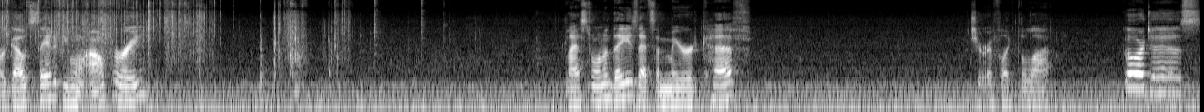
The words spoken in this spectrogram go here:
Or gold set if you want all three. Last one of these, that's a mirrored cuff. Which it reflect the light. Gorgeous.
